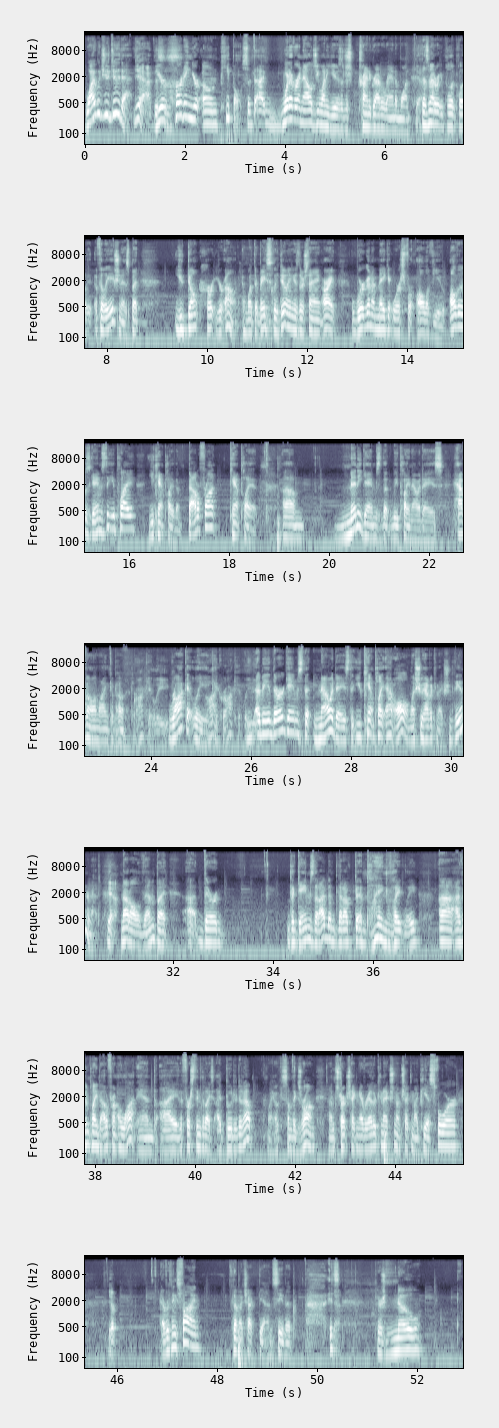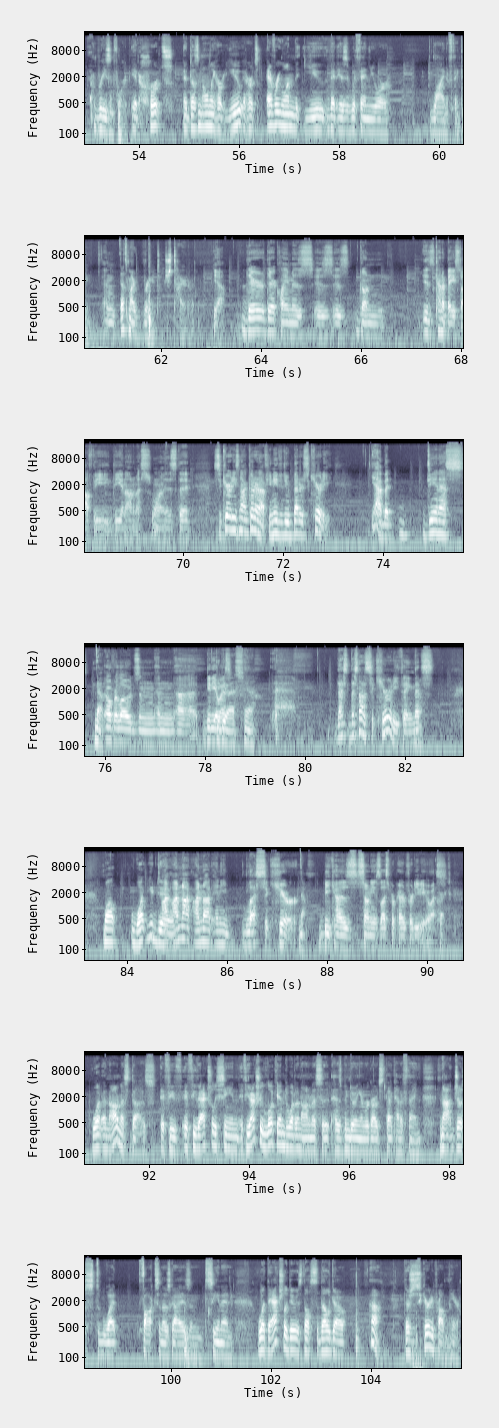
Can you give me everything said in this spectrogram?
Why would you do that? Yeah, you're is- hurting your own people. So, th- I, whatever analogy you want to use, I'm just trying to grab a random one. Yeah. Doesn't matter what your political affiliation is, but you don't hurt your own. And what they're basically doing is they're saying, all right, we're going to make it worse for all of you. All those games that you play, you can't play them. Battlefront, can't play it. Um, many games that we play nowadays have an online component. Rocket League. Rocket League. I like Rocket League. I mean, there are games that nowadays that you can't play at all unless you have a connection to the internet. Yeah. Not all of them, but uh, there are the games that I've been that I've been playing lately. Uh, I've been playing Battlefront a lot, and I the first thing that I, I booted it up. I'm like, okay, something's wrong. I'm start checking every other connection. I'm checking my PS4. Yep. Everything's fine. Then I check, yeah, and see that it's Yeah. there's no reason for it. It hurts. It doesn't only hurt you. It hurts everyone that you that is within your line of thinking. And That's my rant. I'm just tired of it. yeah, their their claim is is is gun is kind of based off the the anonymous one is that security's not good enough. You need to do better security. Yeah, but DNS No. overloads and and uh, DDoS, DDoS, yeah. that's that's not a security thing. That's Well, what you do? I, I'm not I'm not any less secure. No. because Sony is less prepared for DDoS. Correct. What Anonymous does, if you've if you've actually seen, if you actually look into what Anonymous has been doing in regards to that kind of thing, not just what Fox and those guys and CNN, what they actually do is they'll they'll go, huh, there's a security problem here.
